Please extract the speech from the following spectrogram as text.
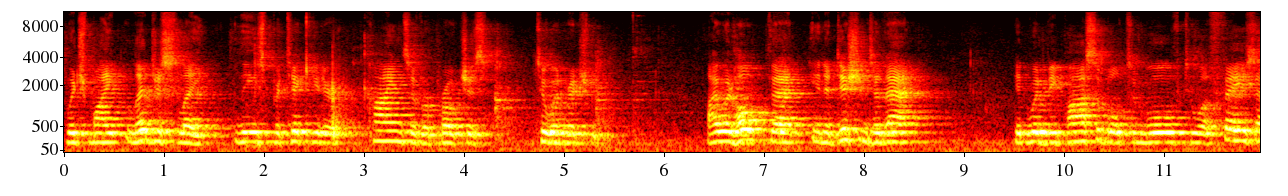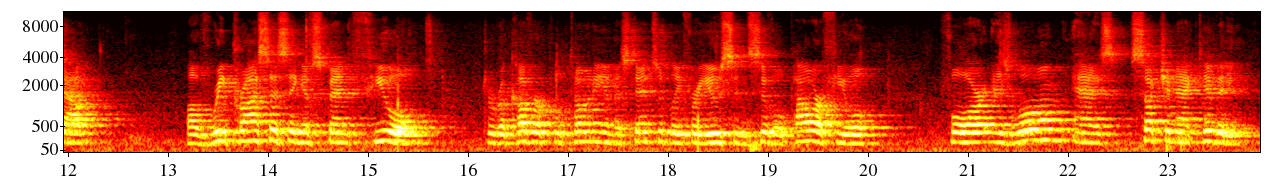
which might legislate these particular kinds of approaches to enrichment. I would hope that in addition to that, it would be possible to move to a phase out of reprocessing of spent fuel to recover plutonium ostensibly for use in civil power fuel for as long as such an activity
